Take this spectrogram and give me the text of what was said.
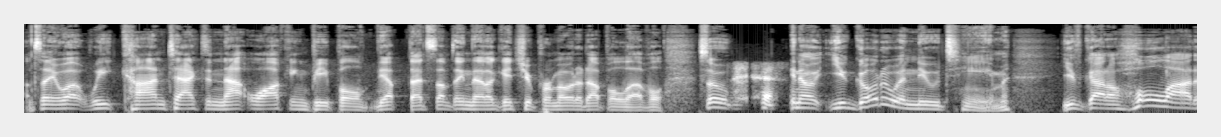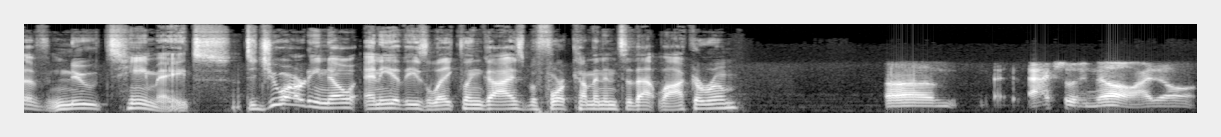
I'll tell you what, weak contact and not walking people. Yep, that's something that'll get you promoted up a level. So, you know, you go to a new team. You've got a whole lot of new teammates. Did you already know any of these Lakeland guys before coming into that locker room? Um, actually, no, I don't.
